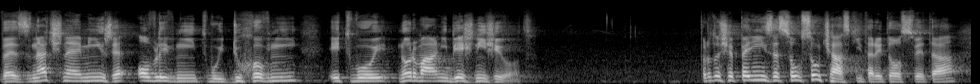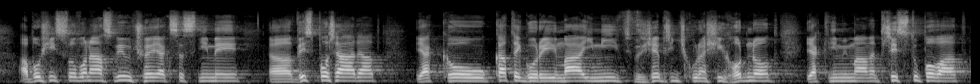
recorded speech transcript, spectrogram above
ve značné míře ovlivní tvůj duchovní i tvůj normální běžný život. Protože peníze jsou součástí tady toho světa a Boží slovo nás vyučuje, jak se s nimi eh, vyspořádat, jakou kategorii mají mít v žebříčku našich hodnot, jak k nimi máme přistupovat,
